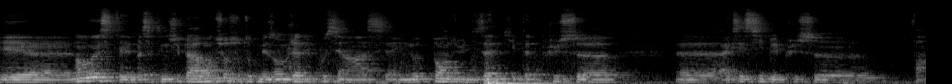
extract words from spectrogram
Et euh, non, ouais, c'était bah, c'était une super aventure, surtout que mes objets, du coup, c'est un, une autre pan du design qui est peut-être plus euh, euh, accessible et plus enfin,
